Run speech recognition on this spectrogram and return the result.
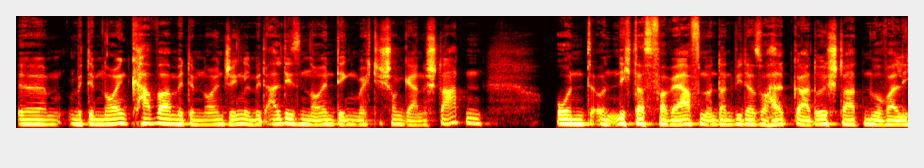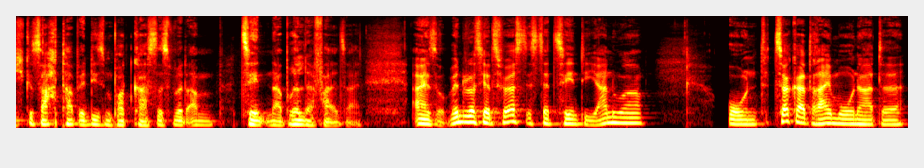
äh, mit dem neuen Cover, mit dem neuen Jingle, mit all diesen neuen Dingen möchte ich schon gerne starten und, und nicht das verwerfen und dann wieder so halbgar durchstarten, nur weil ich gesagt habe in diesem Podcast, es wird am 10. April der Fall sein. Also, wenn du das jetzt hörst, ist der 10. Januar und circa drei Monate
